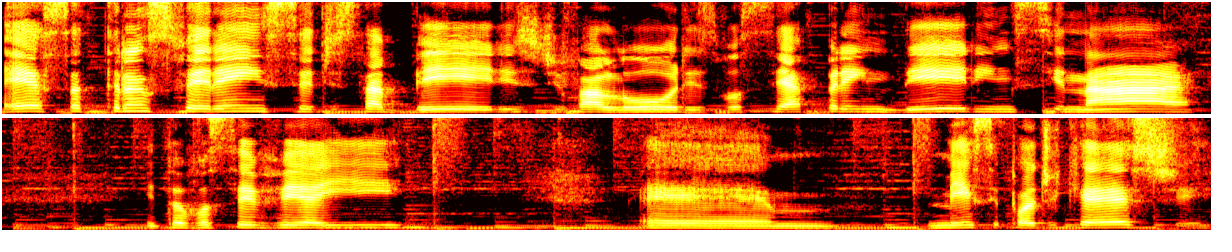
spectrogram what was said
essa transferência de saberes, de valores, você aprender e ensinar. Então, você vê aí é, nesse podcast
